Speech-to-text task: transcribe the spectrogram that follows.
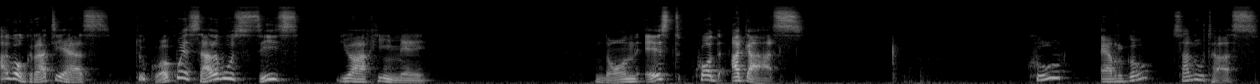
Ago gratias, tu quoque salvus sis, Joachime non est quod agas. Cur ergo salutas.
